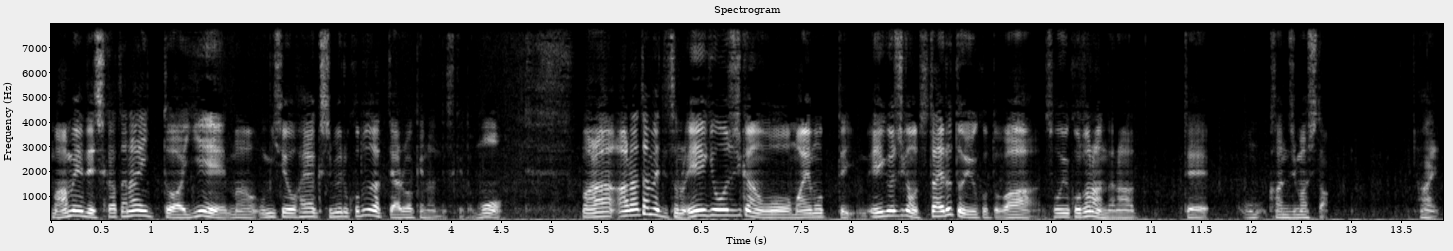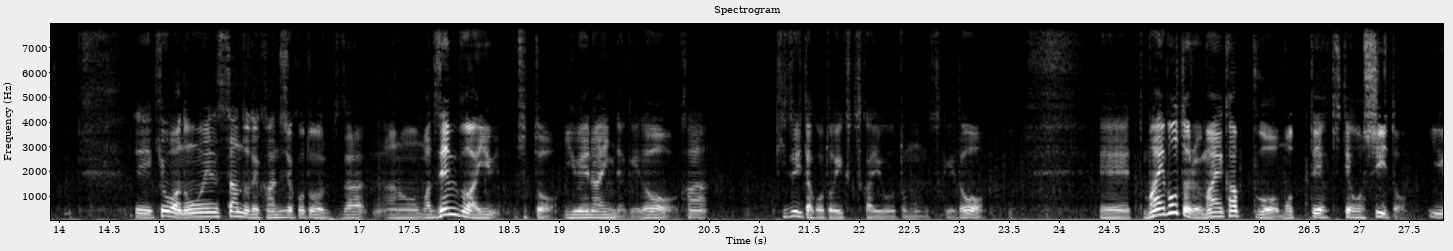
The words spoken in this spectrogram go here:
まあ雨で仕方ないとはいえ、まあお店を早く閉めることだってあるわけなんですけども、まあ改めてその営業時間を前もって、営業時間を伝えるということは、そういうことなんだなって感じました。はい。で、今日は農園スタンドで感じたことを、あの、まあ、全部は言ちょっと言えないんだけど、か、気づいたことをいくつか言おうと思うんですけど、えー、と、マイボトル、マイカップを持ってきてほしいとい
